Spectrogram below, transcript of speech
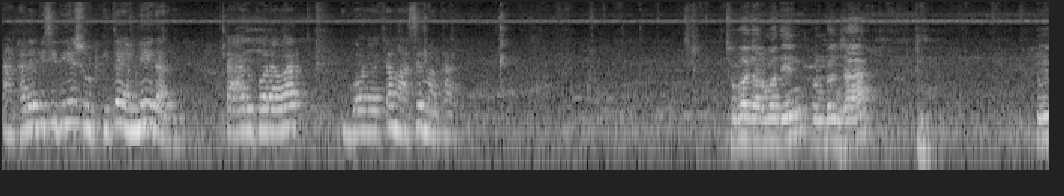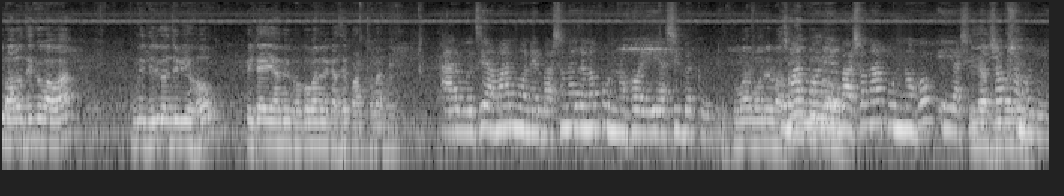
কাঁঠালের বিচি দিয়ে শুটকি তো এমনিই দারুণ। তার উপর আবার বড় একটা মাছের মাথা। শুভ জন্মদিন কুণ্ডন শাহ তুমি ভালো থেকো বাবা। তুমি দীর্ঘজীবী হও এটাই আমি ভগবানের কাছে প্রার্থনা করি। আর বলছে আমার মনের বাসনা যেন পূর্ণ হয় এই আশীর্বাদ করবে। তোমার মনের বাসনা তোমার পূর্ণ মনের বাসনা পূর্ণ হোক এই এই আশীর্বাদ সব সময় করি।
